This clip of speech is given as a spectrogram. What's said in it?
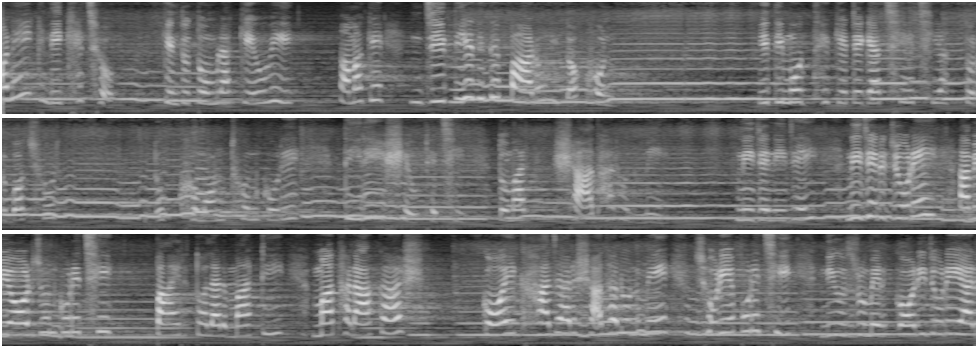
অনেক লিখেছ, কিন্তু তোমরা কেউই আমাকে জিতিয়ে দিতে পারোনি তখন। ইতিমধ্যে কেটে গেছে ছিয়াত্তর বছর। দুঃখ মন্থন করে তীরে এসে উঠেছি তোমার সাধারণ নিজে নিজেই, নিজের জোরেই আমি অর্জন করেছি পায়ের তলার মাটি, মাথার আকাশ। কয়েক হাজার সাধারণ মেয়ে ছড়িয়ে পড়েছি নিউজ রুমের করিডোরে আর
